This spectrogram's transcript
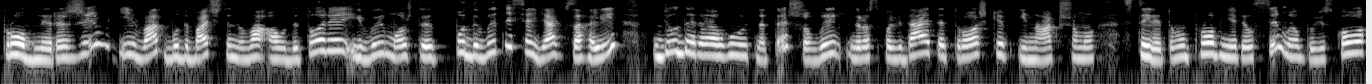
пробний режим, і вас буде бачити нова аудиторія, і ви можете подивитися, як взагалі люди реагують на те, що ви розповідаєте трошки в інакшому стилі. Стилі. Тому пробні рілси ми обов'язково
